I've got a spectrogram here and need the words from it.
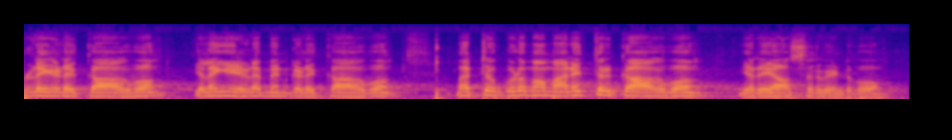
பிள்ளைகளுக்காகவும் இளைஞர் இளம்பெண்களுக்காகவும் மற்றும் குடும்பம் அனைத்திற்காகவும் இறை ஆசிர் வேண்டுவோம்.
